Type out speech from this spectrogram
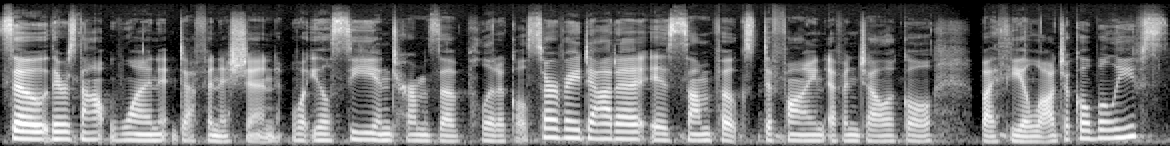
So there's not one definition. What you'll see in terms of political survey data is some folks define evangelical by theological beliefs.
